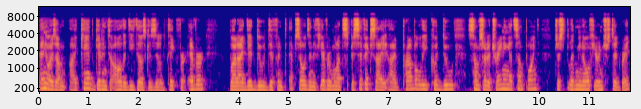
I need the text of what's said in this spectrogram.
anyways I'm I can't get into all the details because it'll take forever but I did do different episodes and if you ever want specifics I I probably could do some sort of training at some point. Just let me know if you're interested right?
